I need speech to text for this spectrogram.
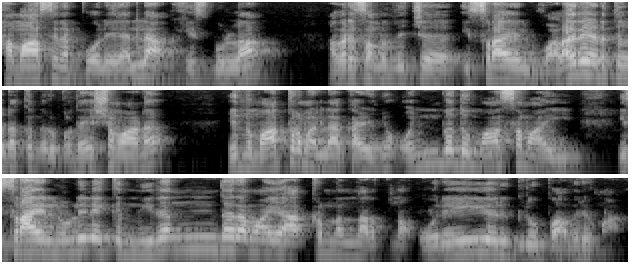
ഹമാസിനെ പോലെയല്ല ഹിസ്ബുള്ള അവരെ സംബന്ധിച്ച് ഇസ്രായേൽ വളരെ അടുത്ത് കിടക്കുന്ന ഒരു പ്രദേശമാണ്. എന്ന് മാത്രമല്ല കഴിഞ്ഞ ഒൻപത് മാസമായി ഇസ്രായേലിനുള്ളിലേക്ക് നിരന്തരമായി ആക്രമണം നടത്തുന്ന ഒരേ ഒരു ഗ്രൂപ്പ് അവരുമാണ്.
